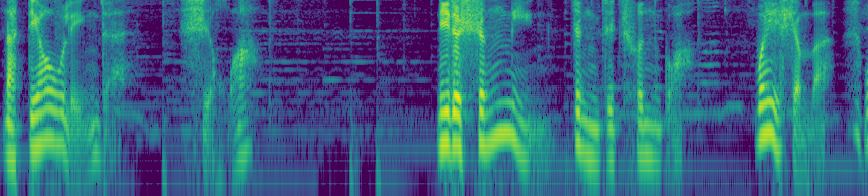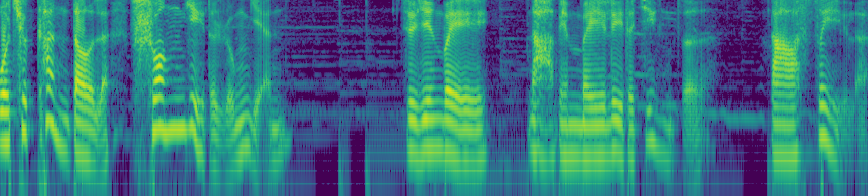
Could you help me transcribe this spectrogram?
那凋零的是花，你的生命正值春光，为什么我却看到了霜叶的容颜？只因为那面美丽的镜子打碎了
